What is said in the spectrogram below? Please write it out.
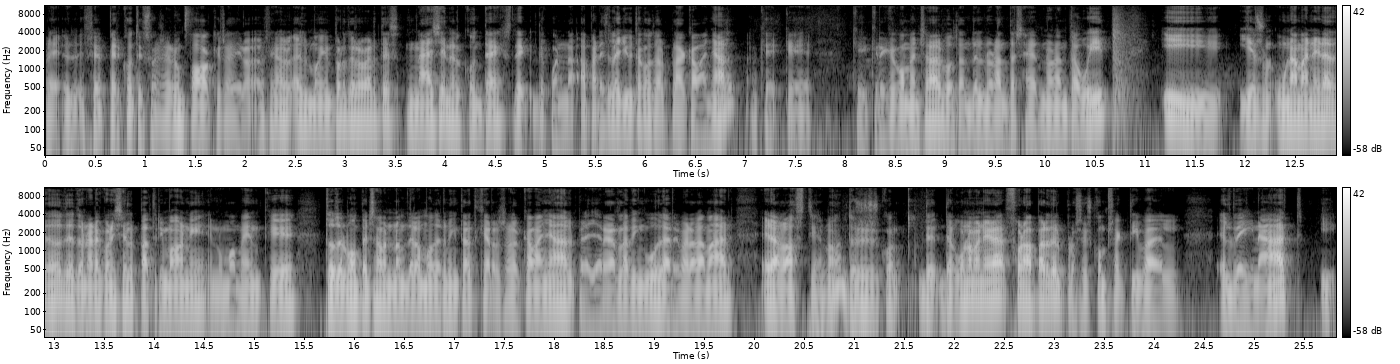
Per contextualitzar un poc, és a dir, al final el moviment Portes Obertes naix en el context de, de quan apareix la lluita contra el Pla Cabanyal, que, que, que crec que comença al voltant del 97-98 i, i és una manera de, de donar a conèixer el patrimoni en un moment que tot el món pensava en nom de la modernitat que arrasar el cabanyal per allargar l'avinguda, arribar a la mar, era l'hòstia, no? Entonces, d'alguna manera, forma part del procés com s'activa el, el veïnat i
